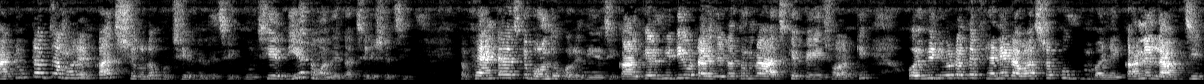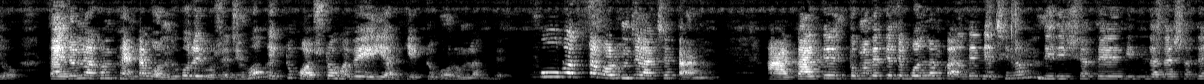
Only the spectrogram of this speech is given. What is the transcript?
আর টুকটাক যা ঘরের কাজ সেগুলো গুছিয়ে ফেলেছি। গুছিয়ে নিয়ে তোমাদের কাছে এসেছি। তো ফ্যানটা আজকে বন্ধ করে দিয়েছি। কালকের ভিডিওটায় যেটা তোমরা আজকে পেয়েছ আর কি, ওই ভিডিওটাতে ফ্যানের আওয়াজটা খুব মানে কানে লাগছিল, তাই জন্য এখন ফ্যানটা বন্ধ করেই বসেছি। হোক, একটু কষ্ট হবে এই আর কি, একটু গরম লাগবে। খুব একটা গরম যে আছে তা না। আর কালকে তোমাদেরকে যে বললাম, কালকে গেছিলাম দিদির সাথে দিদি দাদার সাথে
